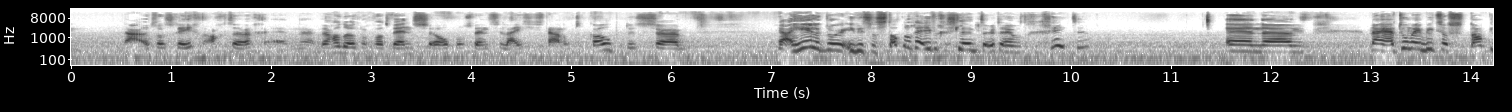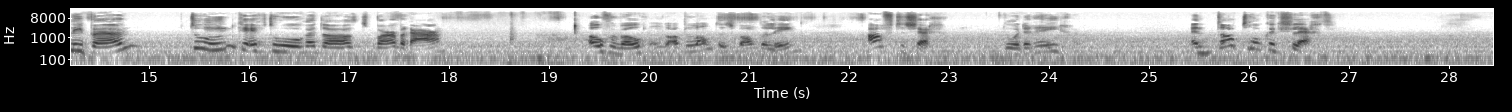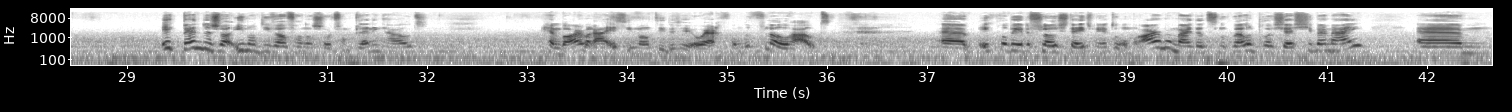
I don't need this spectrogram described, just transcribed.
nou, het was regenachtig en uh, we hadden ook nog wat wensen op ons wensenlijstje staan om te kopen. Dus uh, ja, heerlijk door Ibiza stad nog even geslenterd en wat gegeten. En um, nou ja, toen we Ibiza stad liepen, toen kreeg ik te horen dat Barbara overwoog om de Atlantiswandeling af te zeggen door de regen. En dat trok ik slecht. Ik ben dus wel iemand die wel van een soort van planning houdt. En Barbara is iemand die dus heel erg van de flow houdt. Uh, ik probeer de flow steeds meer te omarmen, maar dat is nog wel een procesje bij mij. Um,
